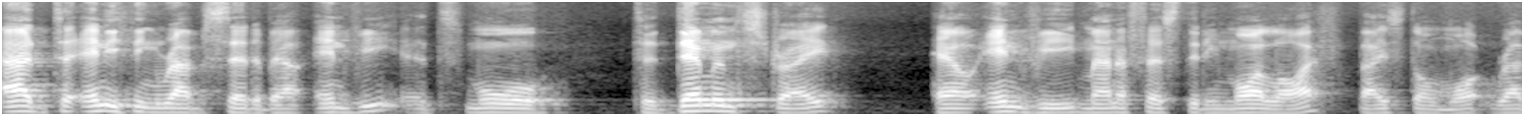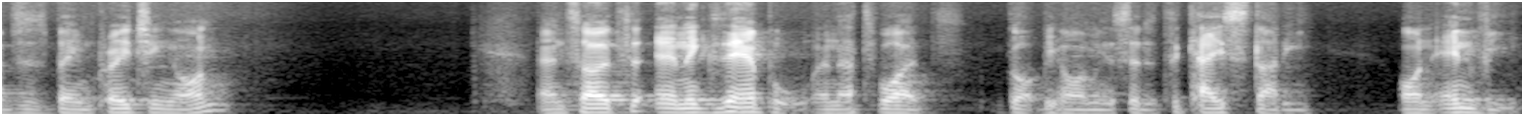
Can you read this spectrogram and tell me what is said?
add to anything Rabs said about envy, it's more to demonstrate how envy manifested in my life based on what Rabs has been preaching on. And so it's an example, and that's why it's got behind me. I said it's a case study on envy.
